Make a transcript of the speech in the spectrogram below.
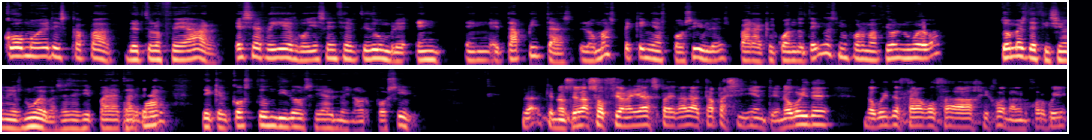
cómo eres capaz de trocear ese riesgo y esa incertidumbre en, etapitas lo más pequeñas posibles para que cuando tengas información nueva tomes decisiones nuevas, es decir, para tratar de que el coste hundido sea el menor posible. Que nos dé las opciones para llegar a la etapa siguiente. No voy de, no voy de Zaragoza a Gijón, a lo mejor voy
